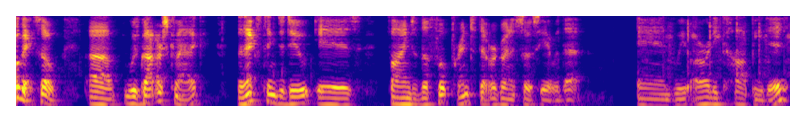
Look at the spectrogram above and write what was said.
Okay, so uh, we've got our schematic. The next thing to do is find the footprint that we're going to associate with that. And we already copied it.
